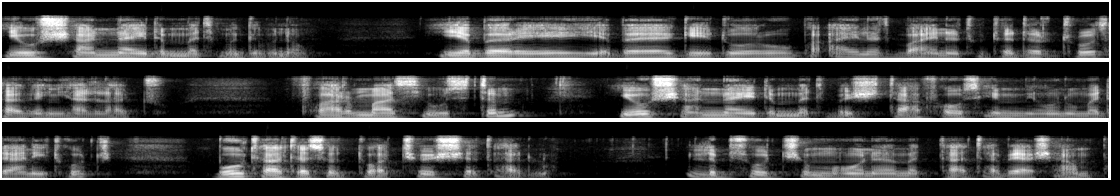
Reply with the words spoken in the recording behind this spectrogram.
የውሻና የድመት ምግብ ነው። የበሬ የበግ የዶሮ በአይነት በአይነቱ ተደርድሮ ታገኛላችሁ። ፋርማሲ ውስጥም የውሻና የድመት በሽታ ፈውስ የሚሆኑ መድኃኒቶች ቦታ ተሰጥቷቸው ይሸጣሉ። ልብሶችም ሆነ መታጠቢያ ሻምፑ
